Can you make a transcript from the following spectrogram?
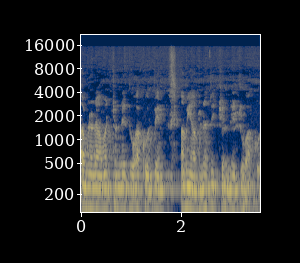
আপনারা আমার জন্য দোয়া করবেন, আমি আপনাদের জন্য দোয়া করব।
